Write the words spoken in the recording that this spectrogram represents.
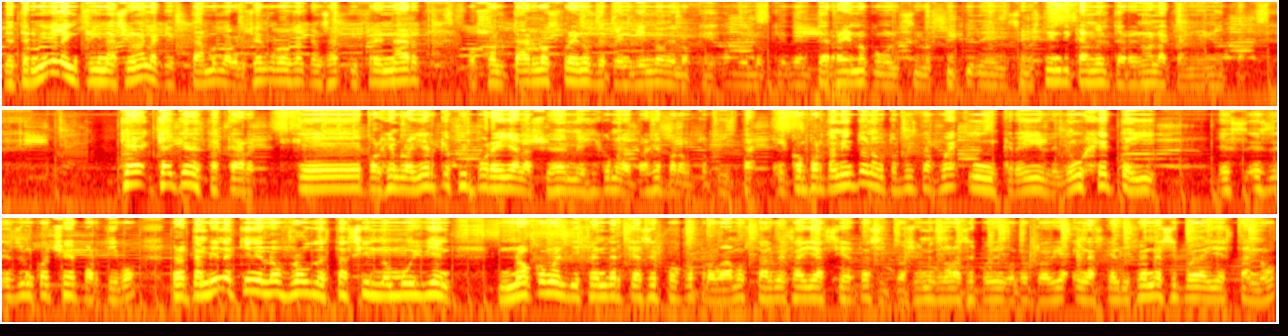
determine la inclinación a la que estamos, la velocidad que vamos a alcanzar y frenar o soltar los frenos dependiendo de lo que, de lo que del terreno, como se lo, de- se está indicando el terreno a la camioneta. ¿Qué, qué hay que destacar? Que, por ejemplo, ayer que fui por ella a la Ciudad de México, me la traje por autopista. El comportamiento en autopista fue increíble, de un GTI. Es, un coche deportivo, pero también aquí en el off-road lo está haciendo muy bien. No como el Defender que hace poco probamos, tal vez haya ciertas situaciones, no las he podido encontrar todavía, en las que el Defender sí puede y esta no.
